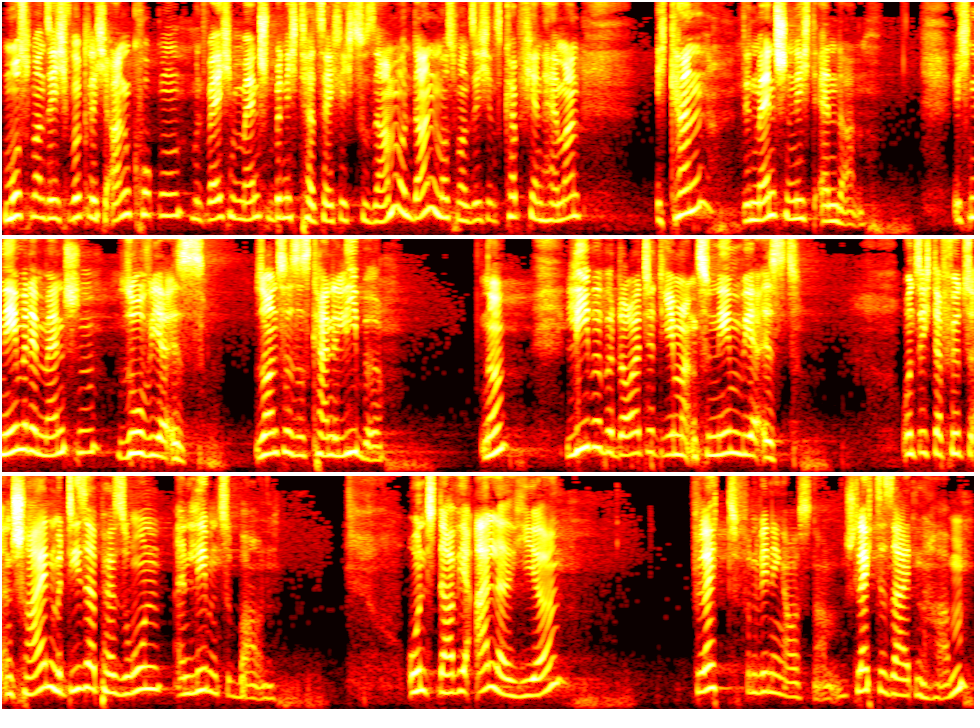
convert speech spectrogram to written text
muss man sich wirklich angucken, mit welchem Menschen bin ich tatsächlich zusammen und dann muss man sich ins Köpfchen hämmern, ich kann den Menschen nicht ändern. Ich nehme den Menschen so, wie er ist. Sonst ist es keine Liebe. Ne? Liebe bedeutet, jemanden zu nehmen, wie er ist und sich dafür zu entscheiden, mit dieser Person ein Leben zu bauen. Und da wir alle hier, vielleicht von wenigen Ausnahmen, schlechte Seiten haben,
